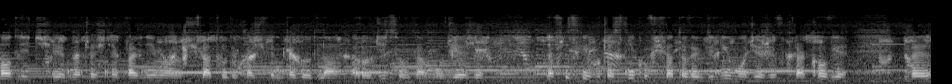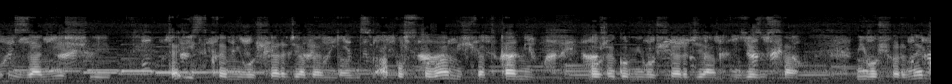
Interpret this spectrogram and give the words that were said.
modlić się jednocześnie pragniemy o światło Ducha Świętego dla rodziców, dla młodzieży, dla wszystkich uczestników Światowych Dni Młodzieży w Krakowie, by zanieśli tę iskrę miłosierdzia, będąc apostołami, świadkami Bożego miłosierdzia Jezusa Miłosiernego,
